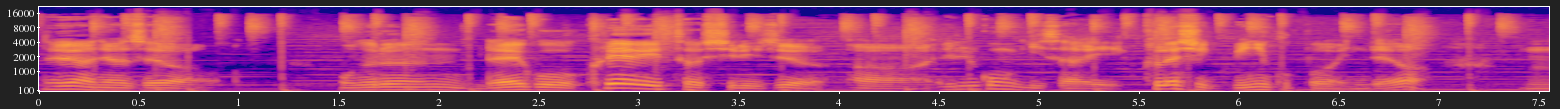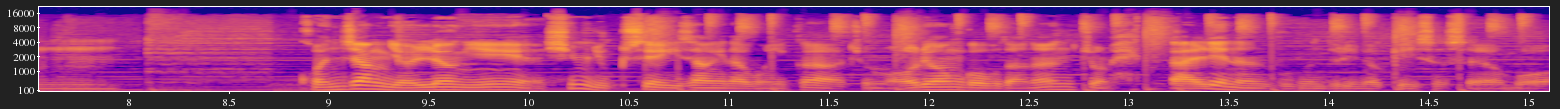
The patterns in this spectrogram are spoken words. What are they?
네, 안녕하세요. 오늘은 레고 크리에이터 시리즈 어, 1022 클래식 미니 쿠퍼인데요. 음, 권장 연령이 16세 이상이다 보니까 좀 어려운 것보다는 좀 헷갈리는 부분들이 몇 개 있었어요. 뭐,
